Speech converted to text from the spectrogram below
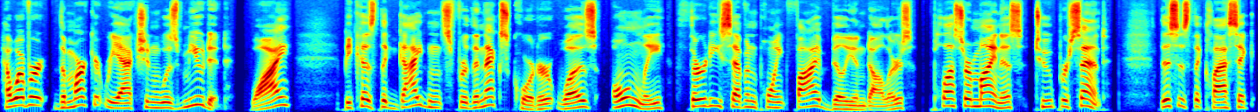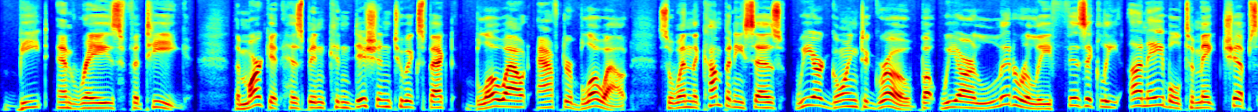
However, the market reaction was muted. Why? Because the guidance for the next quarter was only $37.5 billion, plus or minus 2%. This is the classic beat and raise fatigue. The market has been conditioned to expect blowout after blowout, so when the company says, we are going to grow, but we are literally physically unable to make chips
